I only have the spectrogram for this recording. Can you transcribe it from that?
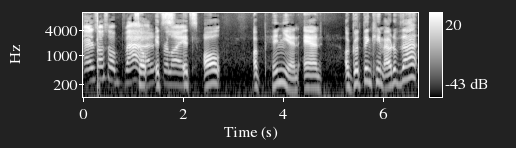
And it's also bad So it's for like it's all opinion and a good thing came out of that.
